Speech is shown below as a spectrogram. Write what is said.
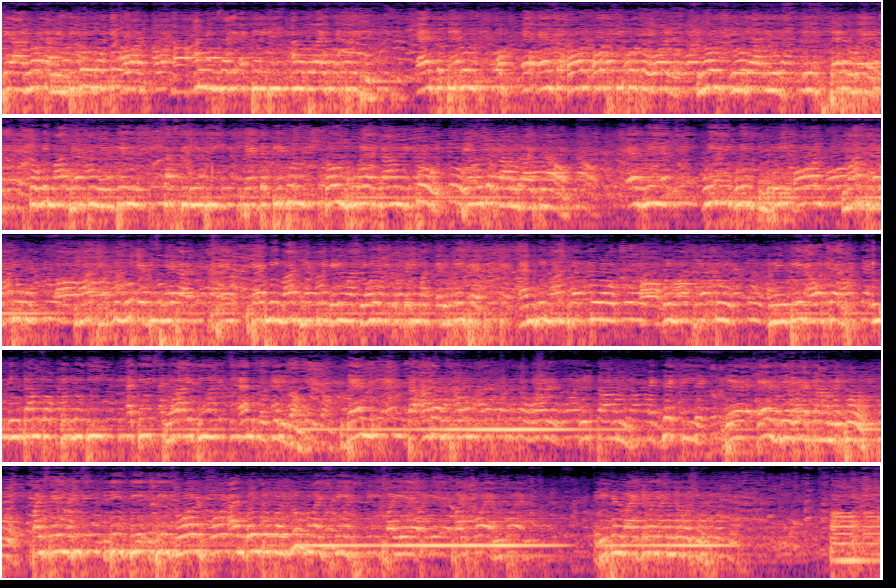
they are not coming because of our, uh, unnecessary activities, unauthorized activities as the people of, the all, all the people of the world knows India is, is better way. So we must have to maintain such dignity that the people, those who were come before, they also come right now. As we we, we, we all must have to uh, must have to look at this matter that, that we must have to be very much knowledgeable, very much educated, and we must have to uh, we must have to maintain ourselves in, in terms of dignity, ethics, morality, and socialism. Then the others from other parts of the world will come exactly there as they were come before. By saying these, these, these, these words, I am going to conclude my speech by a by poem written by Jagadish Chandra Basu. Uh,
